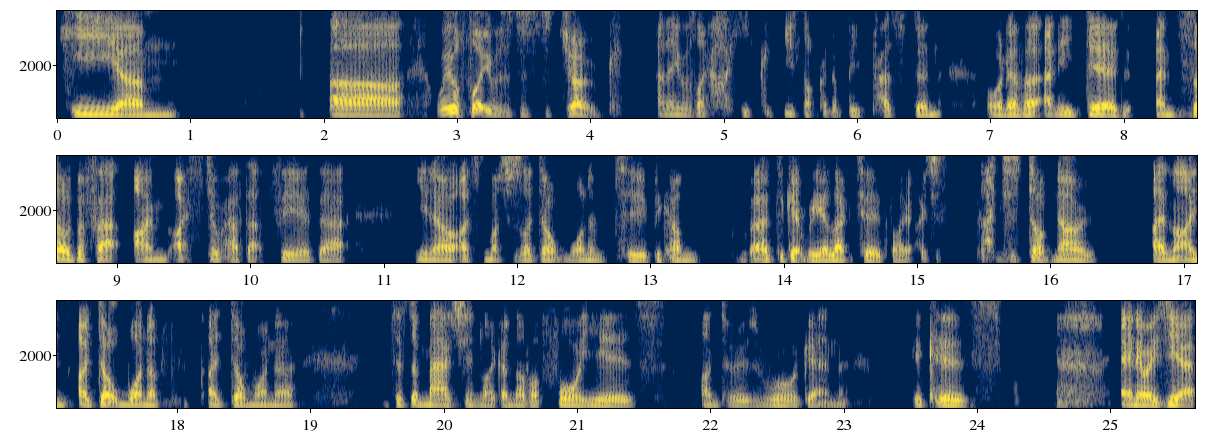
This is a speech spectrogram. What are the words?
he um uh we all thought he was just a joke. And he was like he, he's not going to be president or whatever. And he did. And so the fact i'm i still have that fear that you know as much as i don't want him to become uh, to get re-elected like i just i just don't know. And i i don't want to i don't want to just imagine like another four years under his rule again because anyways yeah.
